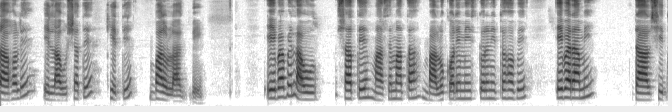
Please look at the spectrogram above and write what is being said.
তাহলে এ লাউর সাথে খেতে ভালো লাগবে। এভাবে লাউ সাথে মাছের মাথা ভালো করে মিক্স করে নিতে হবে। এবার আমি ডাল সিদ্ধ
